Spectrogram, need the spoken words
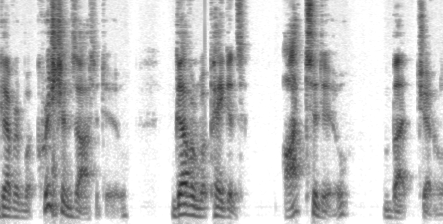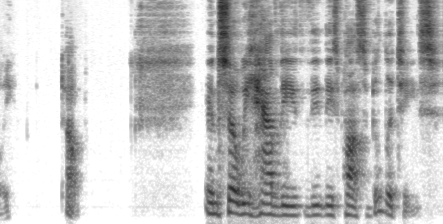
govern what Christians ought to do, govern what pagans ought to do, but generally don't. And so we have the, the, these possibilities.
